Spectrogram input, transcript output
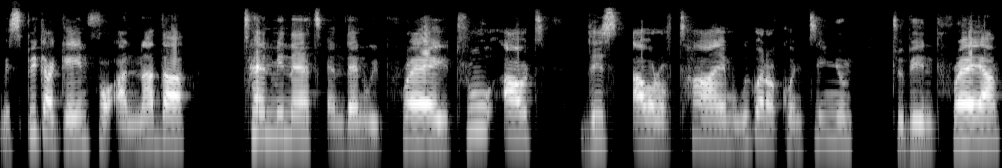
We speak again for another 10 minutes. And then we pray throughout this hour of time. We're going to continue to be in prayer.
